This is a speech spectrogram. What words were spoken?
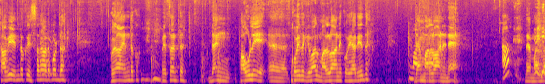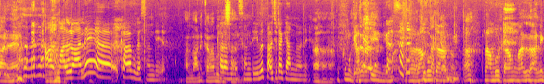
කවි එන්නකො ඉස්සරහට පොඩ්ඩක්. ඔයා එන්නකො මෙතනට. දැන් පවුලේ කොයිද ගෙවල් මල්වානේ කොයි හරියද? දැන් මල්වානේ නෑ. ආ? දැන් මල්වානේ නෑ. ආ, මල්වානේ කරපු ගසන්දිය. මල්වානේ කරබු කරපු ගස්සන්නේ. ගසන්දියම තව චුට්ටක් යන්න ඕනේ. ආහා. ඔක්කොම ගෙදර තියෙන්නේ. රම්බුටාන්. රම්බුටාන් අල්ලානේ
